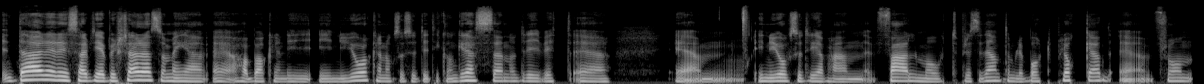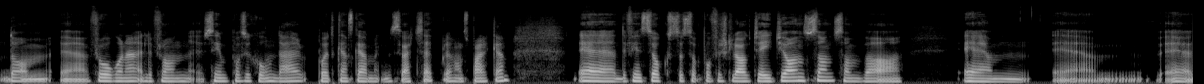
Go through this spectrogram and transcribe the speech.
Där är det Sarvier Bishara som är, eh, har bakgrund i, i New York. Han har också suttit i kongressen och drivit eh, eh, i New York så drev han fall mot presidenten, blev bortplockad eh, från de eh, frågorna eller från sin position där på ett ganska anmärkningsvärt sätt blev han sparkad. Eh, det finns också så på förslag Jay Johnson som var eh,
